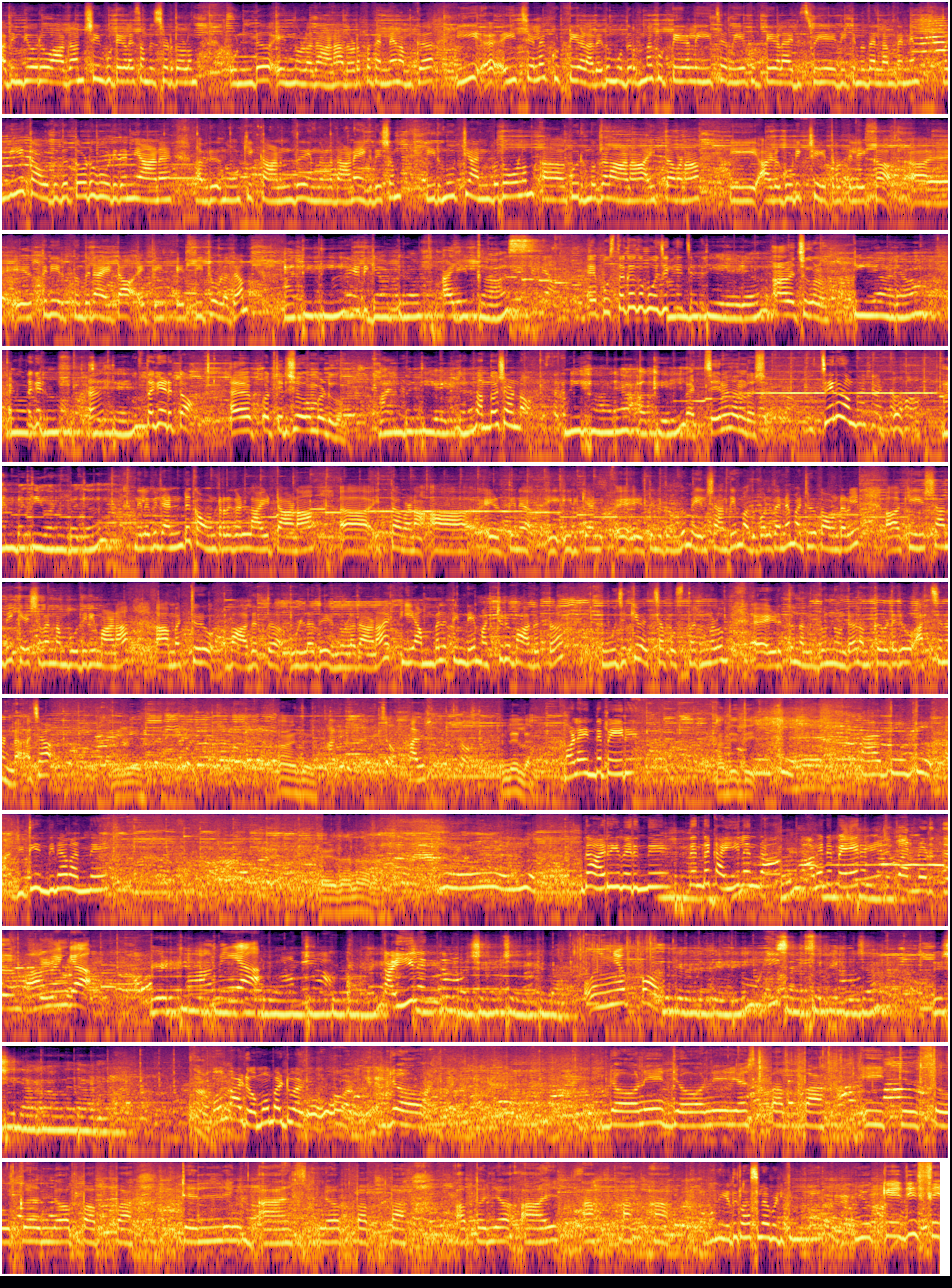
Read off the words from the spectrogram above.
അതിന്റെ ഒരു ആകാംക്ഷയും കുട്ടികളെ സംബന്ധിച്ചിടത്തോളം ഉണ്ട് എന്നുള്ളതാണ്. അതോടൊപ്പം തന്നെ നമുക്ക് ഈ ഈ ചില കുട്ടികൾ അതായത് മുതിർന്ന കുട്ടികൾ ഈ ചെറിയ കുട്ടികൾ ഹരിശ്രീ എഴുതിക്കുന്നതെല്ലാം തന്നെ വലിയ കൗതുകത്തോടു കൂടി തന്നെയാണ് അവർ നോക്കിക്കാണുന്നത് എന്നുള്ളതാണ്. ഏകദേശം ഇരുന്നൂറ്റി അൻപതോളം കുരുന്നുകളാണ് ഇത്തവണ ഈ അഴകുടി ക്ഷേത്രത്തിലേക്ക് എഴുത്തിനിരുത്തുന്നതിനായിട്ട് എത്തി എത്തിയിട്ടുള്ളത്. പുസ്തകമൊക്കെ പൂജയ്ക്ക് പുസ്തകം എടുത്തോ? തിരിച്ചു പോകുമ്പോൾ എടുക്കും. സന്തോഷമുണ്ടോ? നിഹാര അഖിൽ. സന്തോഷം. സന്തോഷമുണ്ടോ? അൻപത്തി ഒൻപത് നിലവിൽ രണ്ട് കൗണ്ടറുകളിലായിട്ടാണ് ഇത്തവണ എഴുത്തിന് ഇരിക്കാൻ എഴുത്തിനെത്തുന്നത് മേൽശാന്തിയും അതുപോലെ തന്നെ മറ്റൊരു കൗണ്ടറിൽ കീഴ്ശാന്തി കേശവൻ നമ്പൂതിരിയുമാണ് മറ്റൊരു ഭാഗത്ത് ഉള്ളത് എന്നുള്ളതാണ്. ഈ അമ്പലത്തിന്റെ മറ്റൊരു ഭാഗത്ത് പൂജയ്ക്ക് വെച്ച പുസ്തകങ്ങളും എടുത്ത് നൽകുന്നുണ്ട്. നമുക്ക് ഇവിടെ ഒരു അച്ഛനുണ്ട്. അച്ഛാ. ഇല്ല മോളെ എന്റെ പേര്? അതിഥി. പാട്ട് yes, Papa. Eating sugar, no, Papa. Telling us, no, Papa. Open your eyes, ha, ha, ha. മോൻ ഏത് ക്ലാസ്സിലാണ് പഠിക്കുന്നത് UKGC.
